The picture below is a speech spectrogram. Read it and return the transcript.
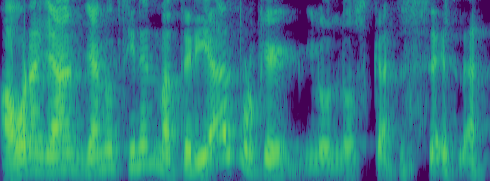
Ahora ya, ya no tienen material porque los, cancelan,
